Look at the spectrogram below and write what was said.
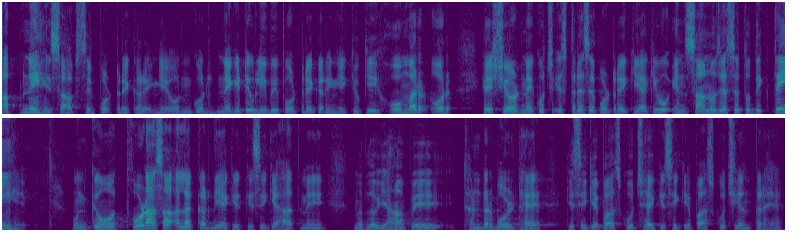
अपने हिसाब से पोर्ट्रे करेंगे और उनको नेगेटिवली भी पोर्ट्रे करेंगे, क्योंकि होमर और हेशियोड ने कुछ इस तरह से पोर्ट्रे किया कि वो इंसानों जैसे तो दिखते ही हैं। उनको थोड़ा सा अलग कर दिया कि किसी के हाथ में मतलब यहाँ पे थंडर बोल्ट है, किसी के पास कुछ है, किसी के पास कुछ यंत्र है।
